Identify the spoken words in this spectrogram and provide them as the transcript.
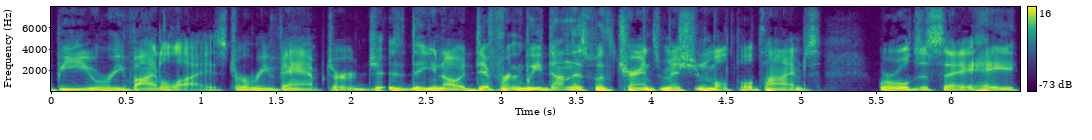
be revitalized or revamped or you know different. We've done this with transmission multiple times, where we'll just say, hey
